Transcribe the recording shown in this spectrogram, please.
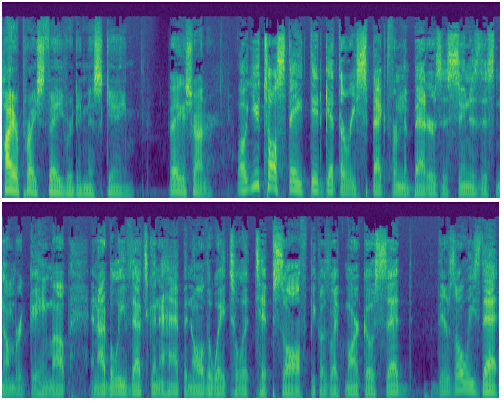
higher price favorite in this game. Vegas runner. Well, Utah State did get the respect from the betters as soon as this number came up, and I believe that's going to happen all the way till it tips off because, like Marco said, there's always that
